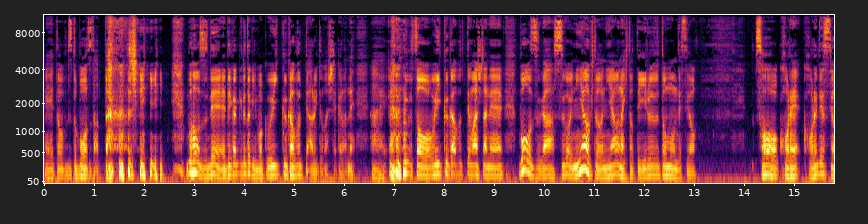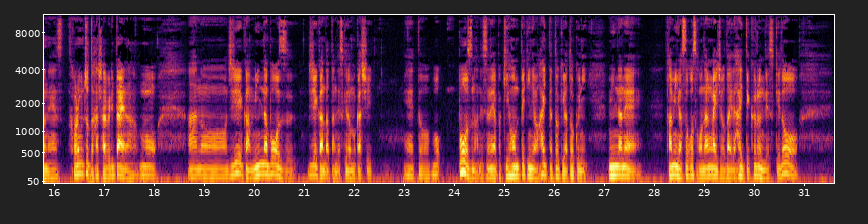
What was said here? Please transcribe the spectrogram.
えっ、と、ずっと坊主だったし、坊主で出かける時に僕ウィッグ被って歩いてましたからね。はい。そう、ウィッグ被ってましたね。坊主がすごい似合う人と似合わない人っていると思うんですよ。そう、これ、これですよね。これもちょっと喋りたいな。もう、あのー自衛官みんな坊主、自衛官だったんですけど、昔。えっ、と、坊主なんですよね。やっぱ基本的には。入った時は特に。みんなね、髪がそこそこ長い状態で入ってくるんですけど、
